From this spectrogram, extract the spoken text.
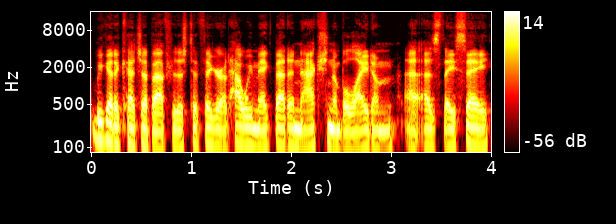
we gotta catch up after this to figure out how we make that an actionable item, as they say.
